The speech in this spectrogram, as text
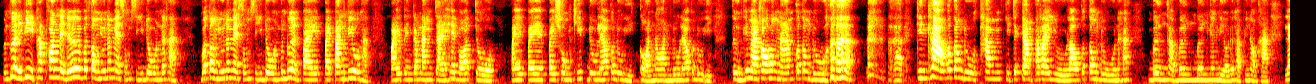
เพื่อนๆนี่พี่พักผ่อนในเด้อบ่ต้องอยู่น้ำแม่สมศรีโดนนะคะบ่ต้องอยู่น้ำแม่สมศรีโดนเพื่อนๆไปไปปันวิวค่ะ ไปเป็นกำลังใจให้บอสโจ ไปไปไปชมคลิปดูแล้วก็ดูอีกก่อนนอนดูแล้วก็ดูอีก ตื่นขึ้นมาเข้าห้องน้ำก็ต้องดู กินข้าวก็ต้องดูทำกิจกรรมอะไรอยู่เราก็ต้องดูนะคะ เบิงค่ะเบิงเบิงอย่างเดียวด้วยค่ะ พี่น้องค่ะ และ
